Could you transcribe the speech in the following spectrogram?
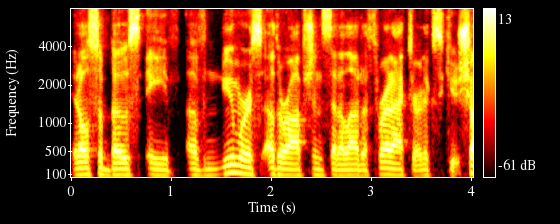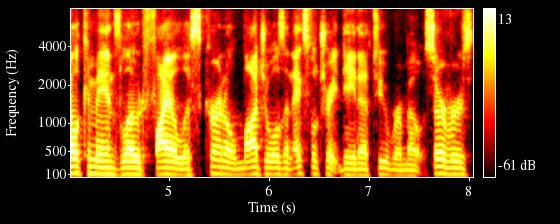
it also boasts a, of numerous other options that allow the threat actor to execute shell commands, load fileless kernel modules, and exfiltrate data to remote servers.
